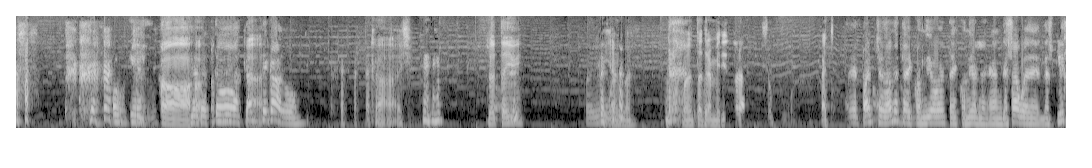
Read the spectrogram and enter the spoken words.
Porque Ah, me costó bastante caro. Cacho. ¿Dónde está ahí? Cuando está transmitiendo la transmisión, pues. Cacha. Oye, el Pancho, ¿dónde está escondido? Está escondido en el desagüe de, de Split.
